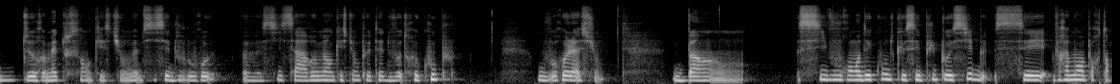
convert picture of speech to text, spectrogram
de remettre tout ça en question, même si c'est douloureux, euh, si ça remet en question peut-être votre couple ou vos relations. Ben, si vous vous rendez compte que c'est plus possible, c'est vraiment important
